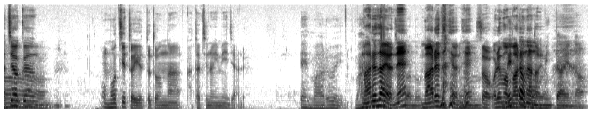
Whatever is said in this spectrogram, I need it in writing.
あちおくんお餅というとどんな形のイメージある？え丸い。丸だよね。丸だよね、うん。そう俺も丸なのよ。メタモンみたいな。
